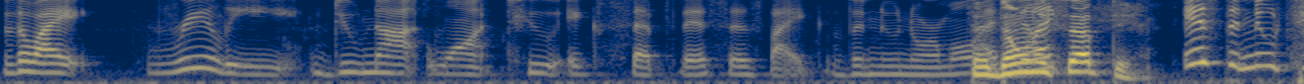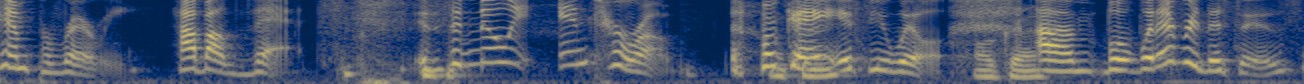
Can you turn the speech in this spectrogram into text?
though I really do not want to accept this as like the new normal. They I don't like accept it. It's the new temporary. How about that? it's the new interim, okay, if you will. Okay. Um, but whatever this is,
